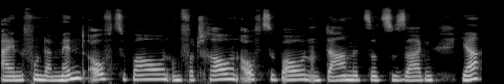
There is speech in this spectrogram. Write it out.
ein Fundament aufzubauen, um Vertrauen aufzubauen und damit sozusagen, ja,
